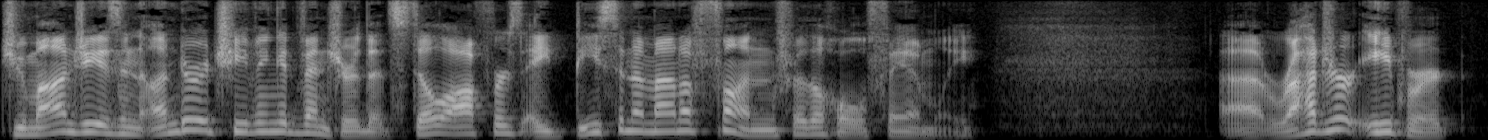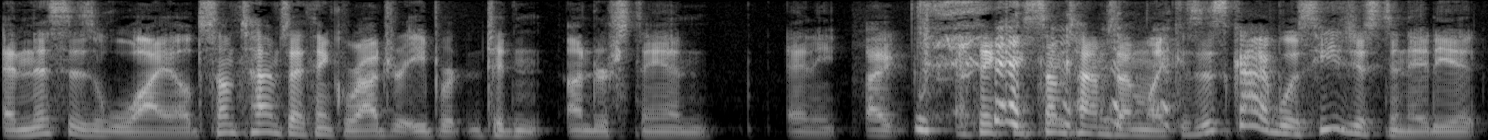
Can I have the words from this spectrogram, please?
Jumanji is an underachieving adventure that still offers a decent amount of fun for the whole family. Uh, Roger Ebert, and this is wild. Sometimes I think Roger Ebert didn't understand any. I, I think he, sometimes I'm like, is this guy was he just an idiot?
